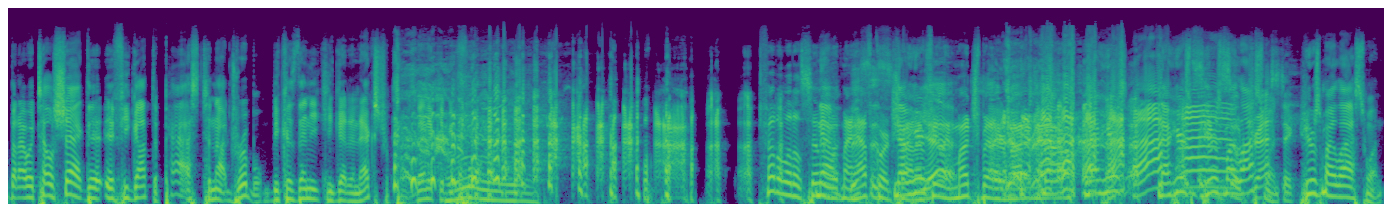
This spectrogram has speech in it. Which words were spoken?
But I would tell Shaq that if he got the pass to not dribble, because then he can get an extra point. Then it could be. I felt a little silly Now, with my half court shot. I'm here's- feeling much better about it. now, now here's now here's here's my So last drastic. one. Here's my last one.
